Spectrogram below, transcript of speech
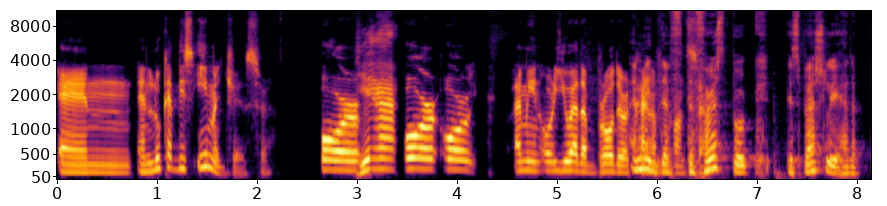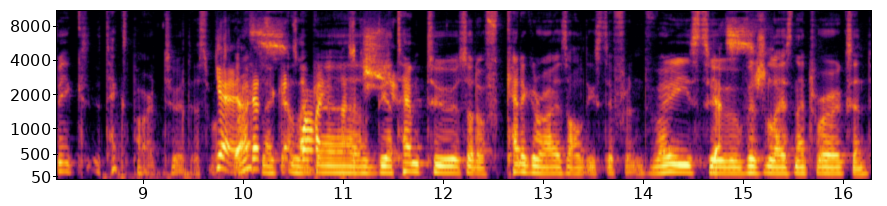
and and look at these images? Or yeah, or or I mean, or you had a broader I kind mean, of the, the first book especially had a big text part to it as well. Yeah, right? that's, like that's like uh, the attempt to sort of categorize all these different ways to yes. visualize networks and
